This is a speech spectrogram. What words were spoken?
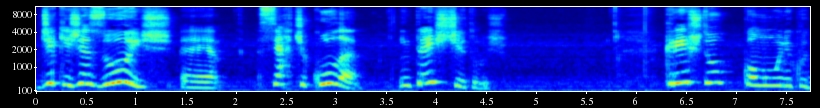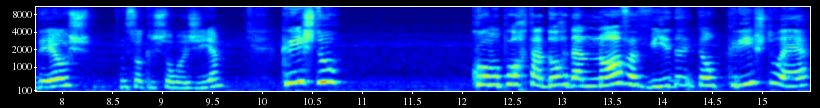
de que Jesus é, se articula em três títulos: Cristo como único Deus, em sua cristologia, Cristo como portador da nova vida. Então, Cristo é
